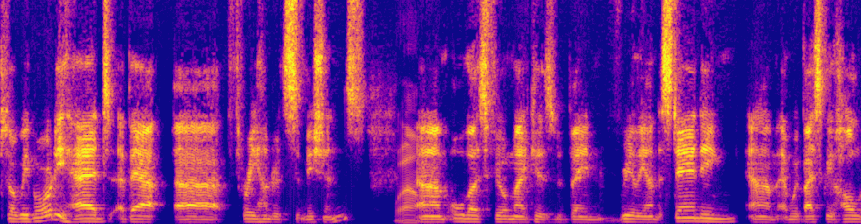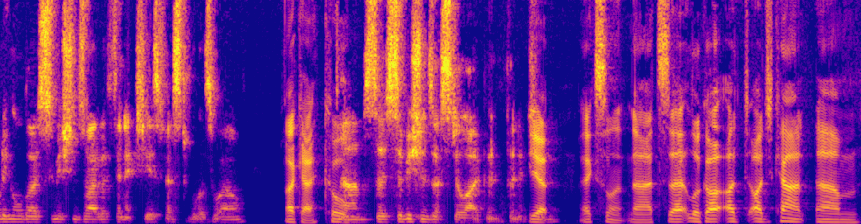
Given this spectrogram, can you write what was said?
so we've already had about uh, 300 submissions. Wow. Um, all those filmmakers have been really understanding, um, and we're basically holding all those submissions over for next year's festival as well. okay. Cool. Um, so submissions are still open for next Yep. year. Excellent. No, it's uh, look. I, I I just can't um,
